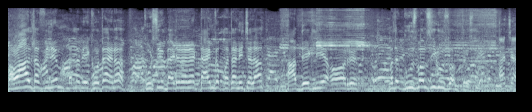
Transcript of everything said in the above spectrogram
बवाल था फ़िल्म मतलब एक होता है ना कुर्सी पे बैठे रहना टाइम का पता नहीं चला। आप देख लिए और मतलब गूजबम्स ही गूजबम्स थे उसमें। अच्छा।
